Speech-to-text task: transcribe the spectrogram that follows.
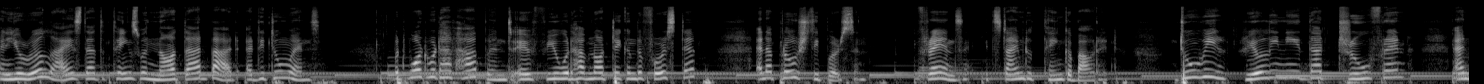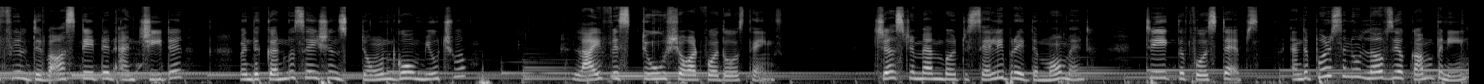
And you realize that the things were not that bad at the two ends. But what would have happened if you would have not taken the first step and approached the person? Friends, it's time to think about it. Do we really need that true friend and feel devastated and cheated when the conversations don't go mutual? Life is too short for those things. Just remember to celebrate the moment, take the first steps, and the person who loves your company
